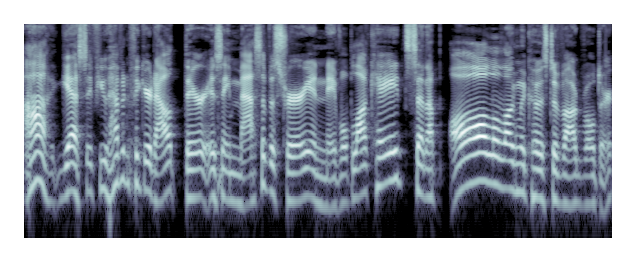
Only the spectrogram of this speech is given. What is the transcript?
Ah, yes, if you haven't figured out, there is a massive Astrarian naval blockade set up all along the coast of Vogvolder.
